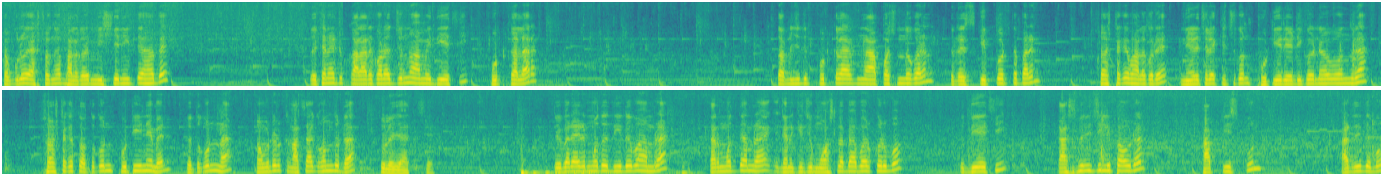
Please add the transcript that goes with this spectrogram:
সবগুলো একসঙ্গে ভালো করে মিশিয়ে নিতে হবে। তো এখানে একটু কালার করার জন্য আমি দিয়েছি ফুড কালার তো আপনি যদি ফুড কালার না পছন্দ করেন, সেটা স্কিপ করতে পারেন। সসটাকে ভালো করে নেড়ে চেড়ে কিছুক্ষণ ফুটিয়ে রেডি করে নেব বন্ধুরা। সসটাকে ততক্ষণ ফুটিয়ে নেবেন, যতক্ষণ না টমেটোর কাঁচা গন্ধটা চলে যাচ্ছে। তো এবার এর মধ্যে দিয়ে দেবো আমরা। তার মধ্যে আমরা এখানে কিছু মশলা ব্যবহার করব। তো দিয়েছি Kashmiri chilli powder, half teaspoon আর দিয়ে দেবো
